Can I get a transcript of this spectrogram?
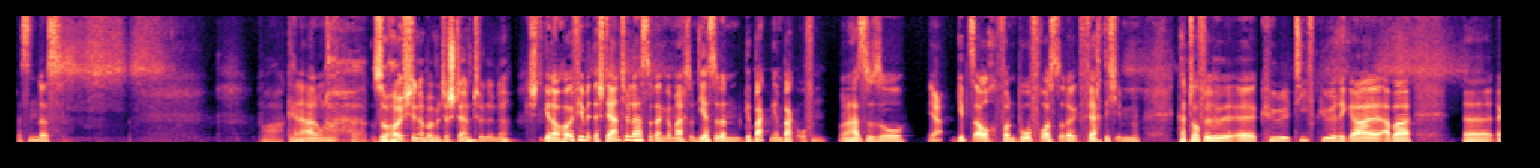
was sind das? Boah, keine Ahnung. So Häufchen, aber mit der Sterntülle, ne? Genau, häufig mit der Sterntülle hast du dann gemacht und die hast du dann gebacken im Backofen. Und dann hast du so, ja, gibt's auch von Bofrost oder fertig im Kartoffelkühl, äh, Kühl, Tiefkühlregal, aber äh, da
